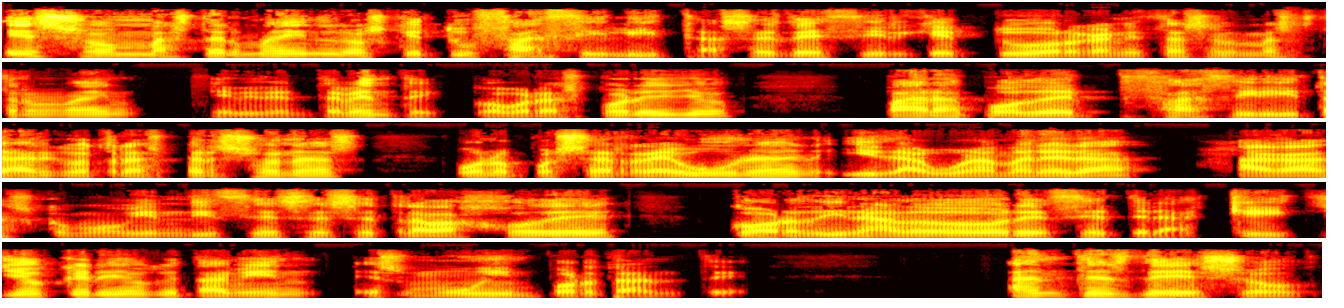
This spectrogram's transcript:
esos mastermind los que tú facilitas, es decir, que tú organizas el mastermind, evidentemente cobras por ello, para poder facilitar que otras personas, bueno, pues se reúnan y de alguna manera hagas, como bien dices, ese trabajo de coordinador, etcétera, que yo creo que también es muy importante. Antes de eso,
